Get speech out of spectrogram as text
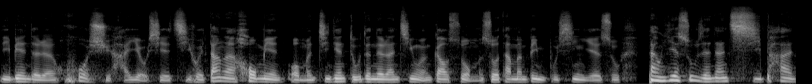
里面的人或许还有些机会。当然，后面我们今天读的那段经文告诉我们说，他们并不信耶稣，但耶稣仍然期盼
